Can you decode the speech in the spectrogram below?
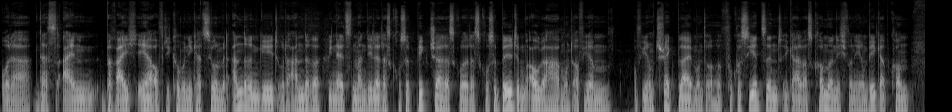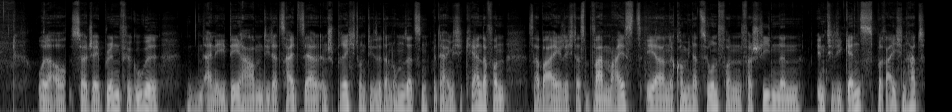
oder dass ein Bereich eher auf die Kommunikation mit anderen geht oder andere wie Nelson Mandela das große Picture, das, das große Bild im Auge haben und auf ihrem, auf ihrem Track bleiben und fokussiert sind, egal was komme, nicht von ihrem Weg abkommen. Oder auch Sergey Brin für Google, eine Idee haben, die der Zeit sehr entspricht und diese dann umsetzen. Der eigentliche Kern davon ist aber eigentlich, das war meist eher eine Kombination von verschiedenen Intelligenzbereichen hat,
